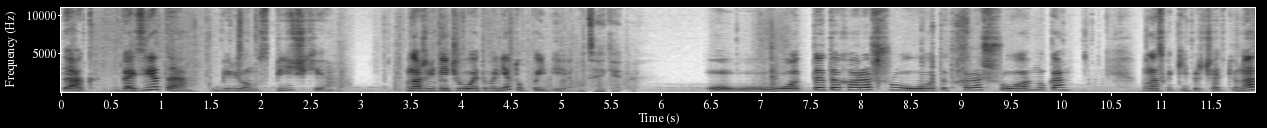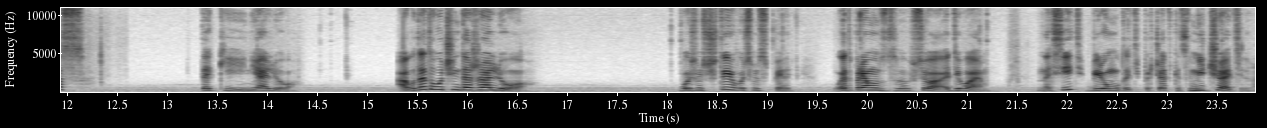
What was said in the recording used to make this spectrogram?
Так, газета. Берем спички. У нас же ведь ничего этого нету, по идее. О, вот это хорошо, вот это хорошо. Ну-ка. У нас какие перчатки? У нас такие, не алё. А вот это очень даже алё. 84, 85. Это прям все, одеваем. Носить, берем вот эти перчатки, замечательно.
